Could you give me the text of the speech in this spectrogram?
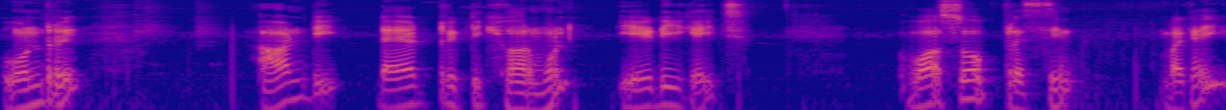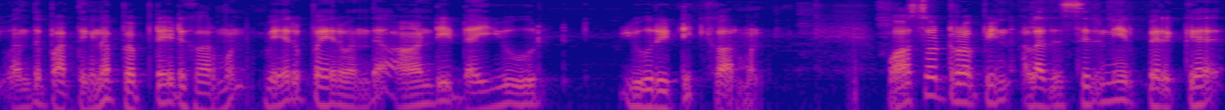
ஒன்று anti diuretic hormone ADH vasopressin வகை வந்து பார்த்திங்கன்னா பெப்டைடு ஹார்மோன் வேறு பெயர் வந்து ஆன்டி டயூர் யூரிட்டிக் ஹார்மோன். வாசோட்ரோபின் அல்லது சிறுநீர் பெருக்க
